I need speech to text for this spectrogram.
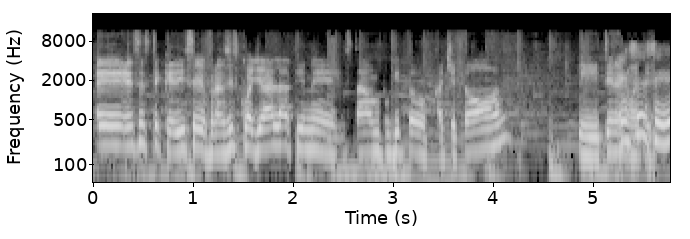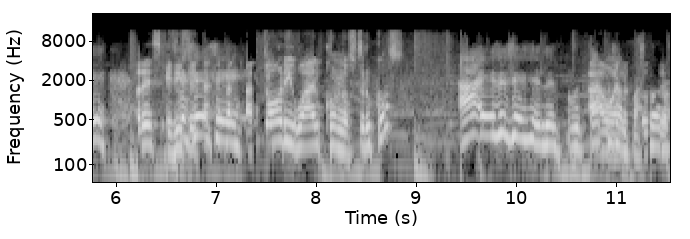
Este que dice Francisco Ayala, tiene, está un poquito cachetón y tiene Es ese. 93, y dice es "Tacos ese. igual con los trucos. Ah, ese es el del tacos Ah, bueno, al pastor.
